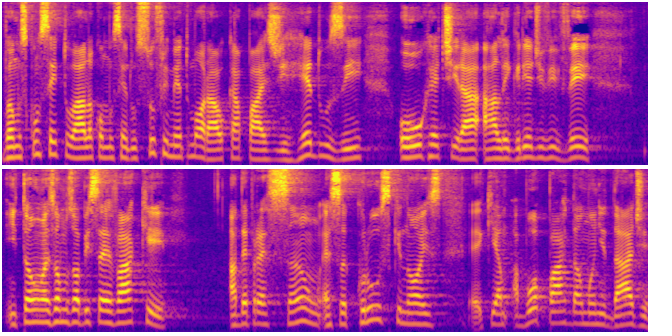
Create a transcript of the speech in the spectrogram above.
Vamos conceituá-la como sendo um sofrimento moral capaz de reduzir ou retirar a alegria de viver. Então, nós vamos observar que a depressão, essa cruz que nós, é, que a boa parte da humanidade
